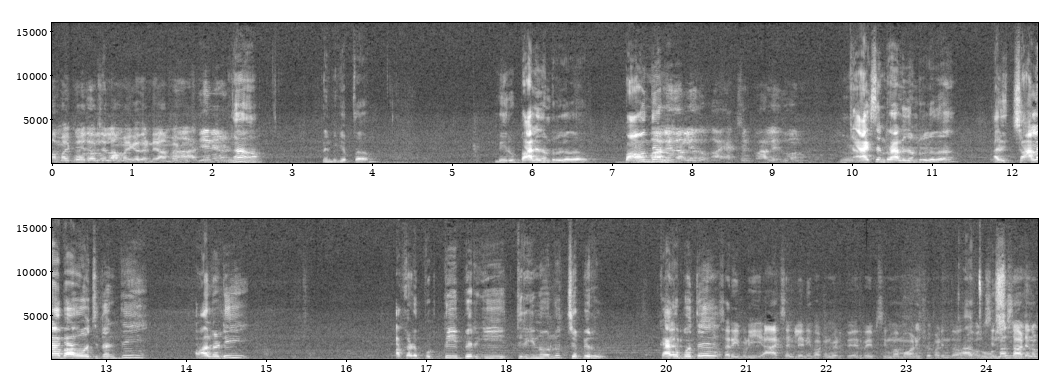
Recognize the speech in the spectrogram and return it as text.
అమ్మాయి గోదావరి జిల్లా అమ్మాయి కదండి ఆ అమ్మాయి అదే నేను మీకు చెప్తా. మీరు బాగాలేదంటారు కదా బాగుంది యాక్సెంట్ రాలేదు యాక్సిడెంట్ రాలేదంటారు కదా అది చాలా బాగా వచ్చిందంటే ఆల్రెడీ అక్కడ పుట్టి పెరిగి తిరిగిన వాళ్ళు చెప్పారు కాకపోతే సరే ఇప్పుడు ఈ యాక్సెంట్ లేని పక్కన పెడితే రేపు సినిమా మార్నింగ్ షో చూసి- సినిమా స్టార్ట్ అయిన ఒక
